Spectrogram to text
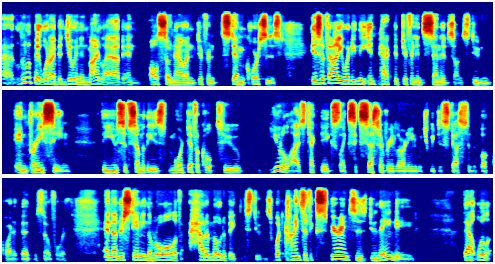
A little bit what I've been doing in my lab and also now in different STEM courses is evaluating the impact of different incentives on student embracing the use of some of these more difficult to utilize techniques like successive relearning, which we discussed in the book quite a bit and so forth, and understanding the role of how to motivate these students. What kinds of experiences do they need that will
